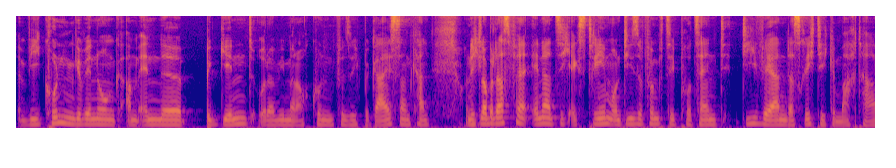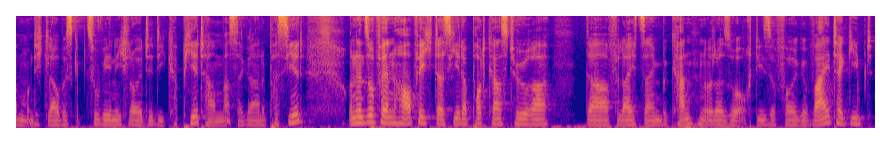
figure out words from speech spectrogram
wie Kundengewinnung am Ende beginnt oder wie man auch Kunden für sich begeistern kann. Und ich glaube, das verändert sich extrem und diese 50 Prozent, die werden das richtig gemacht haben. Und ich glaube, es gibt zu wenig Leute, die kapiert haben, was da gerade passiert. Und insofern hoffe ich, dass jeder Podcast-Hörer da vielleicht seinen Bekannten oder so auch diese Folge weitergibt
